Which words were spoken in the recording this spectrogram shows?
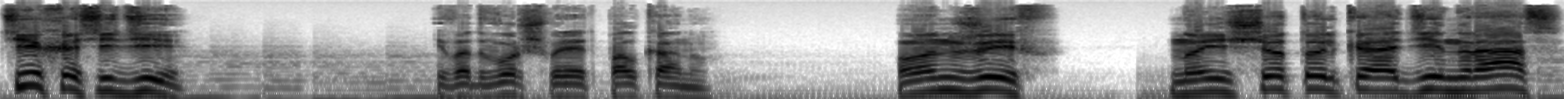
тихо сиди!» И во двор швыряет полкану. «Он жив, но еще только один раз!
